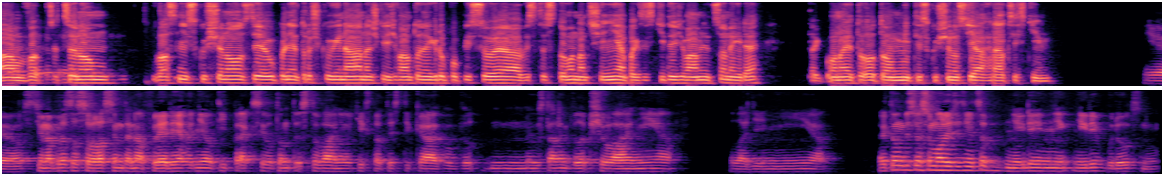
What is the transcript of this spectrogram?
A v, přece jenom vlastní zkušenost je úplně trošku jiná, než když vám to někdo popisuje a vy jste z toho nadšení a pak zjistíte, že vám něco nejde, tak ono je to o tom mít ty zkušenosti a hrát si s tím. Jo, s tím naprosto souhlasím, ten affiliate je hodně o té praxi, o tom testování, o těch statistikách, o neustálém vylepšování a ladění a tak tomu bychom se mohli říct něco někdy, někdy v budoucnu.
